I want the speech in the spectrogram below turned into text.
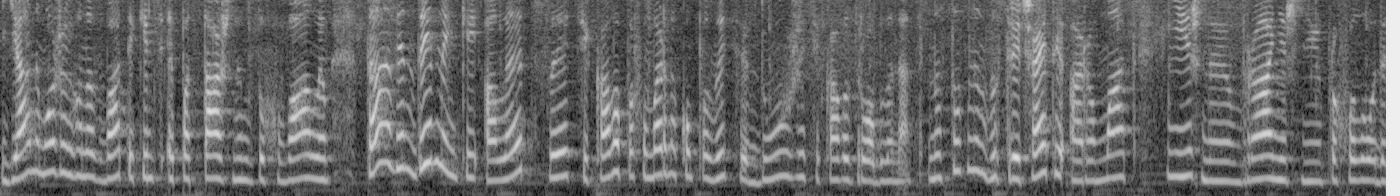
Я не можу його назвати якимсь епатажним, зухвалим. Та він дивненький, але це цікава парфумерна композиція, дуже цікаво зроблена. Наступним зустрічайте аромат ніжної, вранішньої прохолоди.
